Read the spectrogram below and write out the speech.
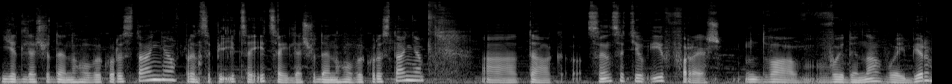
Є для щоденного використання. В принципі, і цей, і цей для щоденного використання. А, так, Sensitive і Fresh. Два види на вибір.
